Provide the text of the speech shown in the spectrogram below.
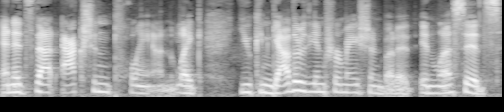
And it's that action plan. Like you can gather the information, but it, unless it's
